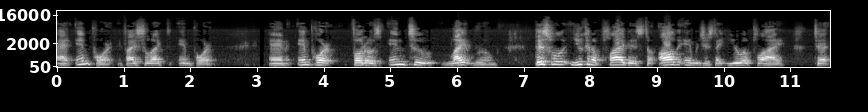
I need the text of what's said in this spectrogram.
at import. If I select import and import photos into Lightroom, this will you can apply this to all the images that you apply to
